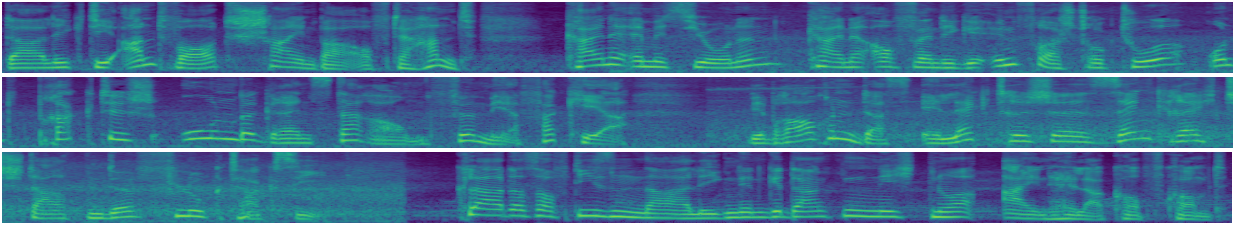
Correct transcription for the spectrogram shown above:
Da liegt die Antwort scheinbar auf der Hand. Keine Emissionen, keine aufwendige Infrastruktur und praktisch unbegrenzter Raum für mehr Verkehr. Wir brauchen das elektrische, senkrecht startende Flugtaxi. Klar, dass auf diesen naheliegenden Gedanken nicht nur ein heller Kopf kommt.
